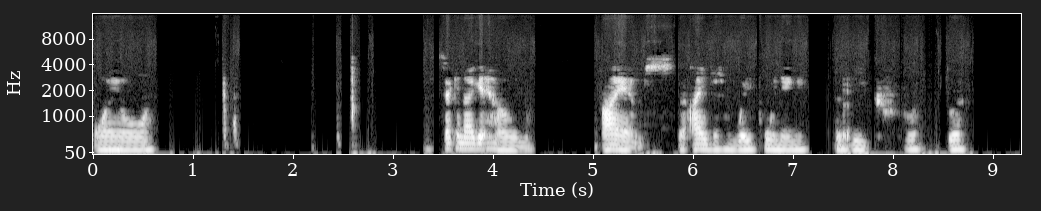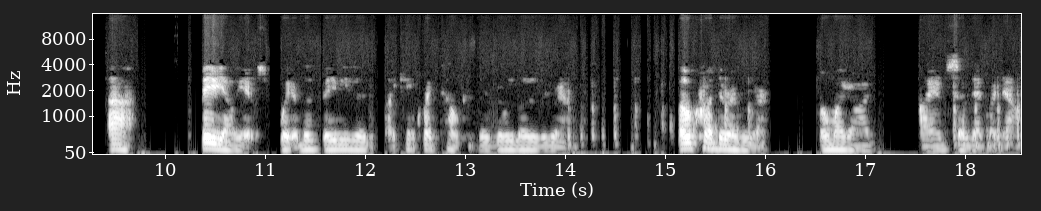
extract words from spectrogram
oil. Second I get home, I am I am just waypointing the ah baby alligators. Wait, are those babies? I can't quite tell because they're really low to the ground. Oh crud, they're everywhere. Oh my god, I am so dead right now.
